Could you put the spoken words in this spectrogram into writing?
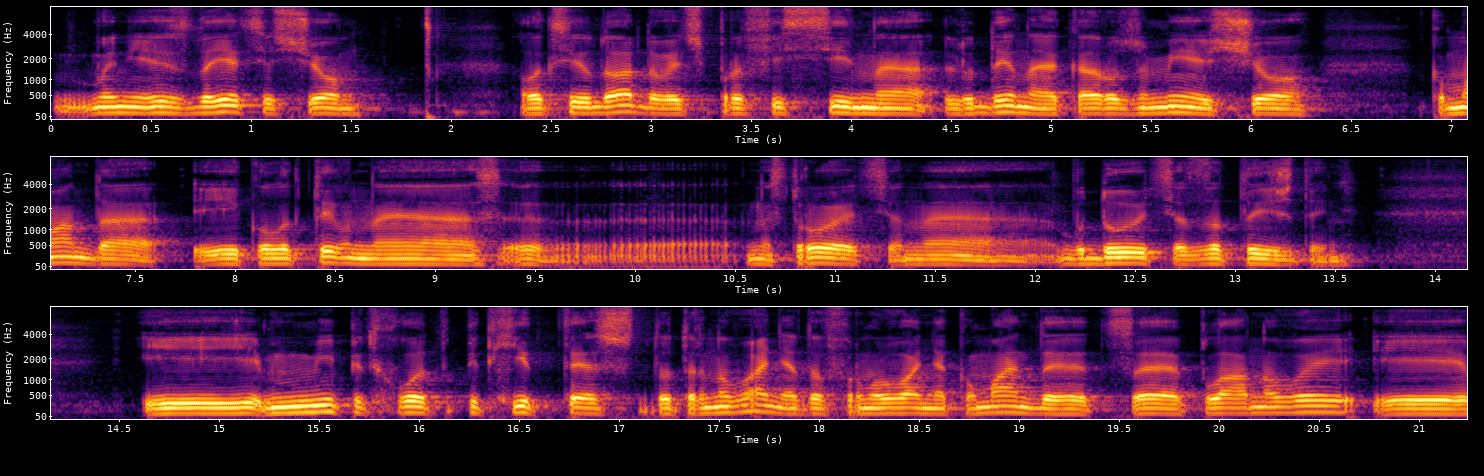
мені здається, що Олексій Едуардович професійна людина, яка розуміє, що команда і колектив не, е, не строються, не будуються за тиждень. І мій підход, підхід теж до тренування, до формування команди це плановий, і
